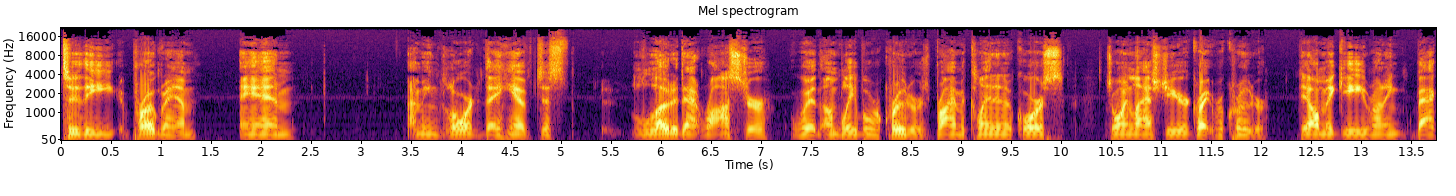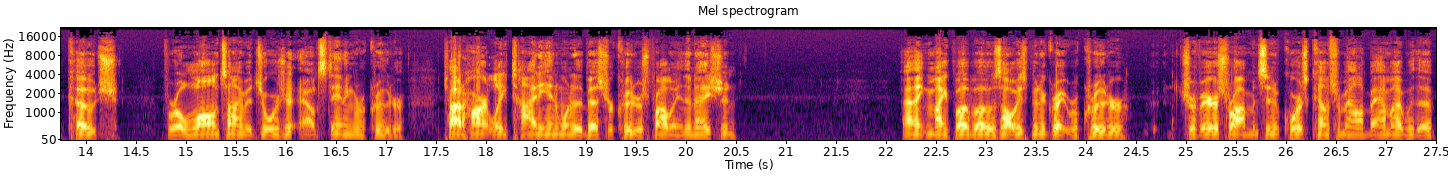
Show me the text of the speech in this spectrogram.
to the program. And I mean, Lord, they have just loaded that roster with unbelievable recruiters. Brian McClendon, of course, joined last year, great recruiter. Dell McGee, running back coach for a long time at Georgia, outstanding recruiter. Todd Hartley, tight end, one of the best recruiters probably in the nation. I think Mike Bobo has always been a great recruiter. Travaris Robinson, of course, comes from Alabama with a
